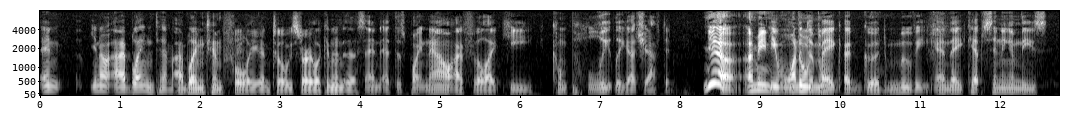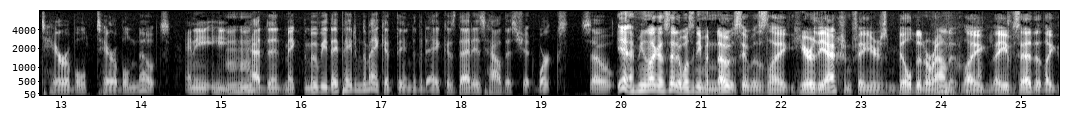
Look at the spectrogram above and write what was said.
And you know, I blamed him. I blamed him fully until we started looking into this. And at this point now, I feel like he completely got shafted. Yeah, I mean, He wanted the- to the- make a good movie, and they kept sending him these terrible, terrible notes. And he, he Mhm. had to make the movie they paid him to make at the end of the day because that is how this shit works. So Yeah, I mean, like I said, it wasn't even notes. It was like, here are the action figures, build it around it. Like they've said that, like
